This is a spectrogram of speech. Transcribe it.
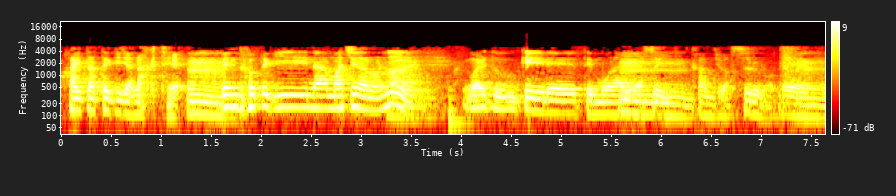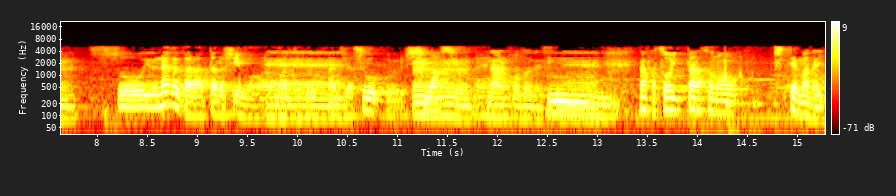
排他的じゃなくてうん。伝統的な町なのにはい。割と受け入れてもらいやすい感じはするのでうん。そういう中から新しいものが生まれてくる感じはすごくしますよね。うん。なるほどですね、うん。なんかそういったその来てまだ1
